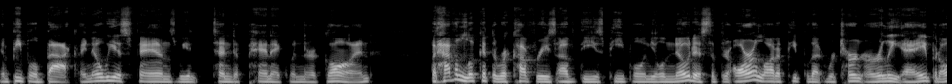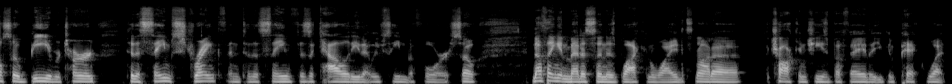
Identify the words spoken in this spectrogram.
and people back. I know we as fans we tend to panic when they're gone, but have a look at the recoveries of these people and you'll notice that there are a lot of people that return early A, but also B return to the same strength and to the same physicality that we've seen before. So nothing in medicine is black and white. It's not a, a chalk and cheese buffet that you can pick what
